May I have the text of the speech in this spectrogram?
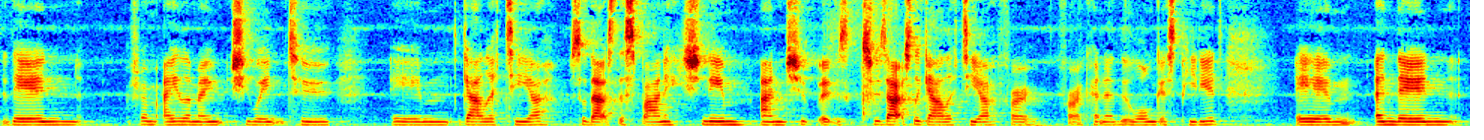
then from Isle of Mount, she went to um, Galatea, so that's the Spanish name, and she it was she was actually Galatea for for kind of the longest period. Um, and then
